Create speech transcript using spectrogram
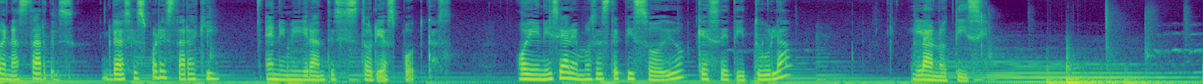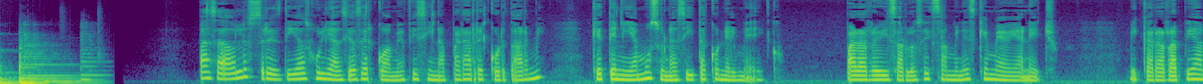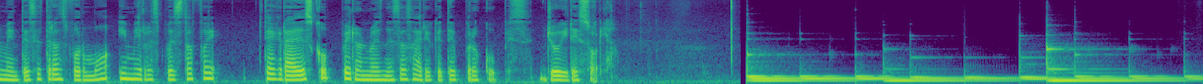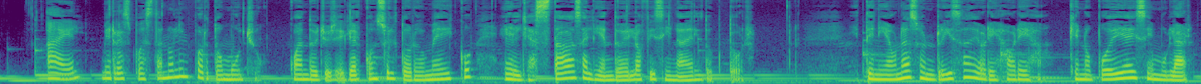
Buenas tardes. Gracias por estar aquí en Inmigrantes Historias Podcast. Hoy iniciaremos este episodio que se titula La noticia. Pasados los tres días, Julián se acercó a mi oficina para recordarme que teníamos una cita con el médico, para revisar los exámenes que me habían hecho. Mi cara rápidamente se transformó y mi respuesta fue te agradezco, pero no es necesario que te preocupes. Yo iré sola. A él mi respuesta no le importó mucho. Cuando yo llegué al consultorio médico, él ya estaba saliendo de la oficina del doctor. Y tenía una sonrisa de oreja a oreja que no podía disimular.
